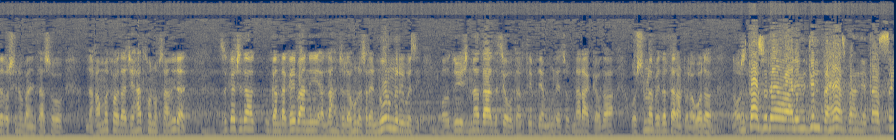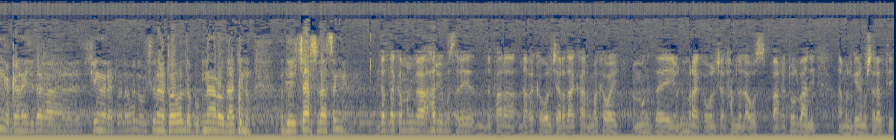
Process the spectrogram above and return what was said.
دغه شینو باندې تاسو دغه مکه دا جهاد خو نقصانی ده ځکه چې دا ګندګۍ باندې الله جل هونه سره نورم لري وځي او دوی نه دا داسې او ترتیب دې موږ له څوک نه راکاو دا او شنو بدل ته راټولول نو تاسو د عالم دین په حیث باندې تاسو څنګه غنئ چې دغه شینو راټولول او شنو راټولول د ګګنار او داتینو د دې چارج دا څنګه دي؟ دلته که مونږ هر یو مسلې د پاره دغه کول چېر دا کار مه کوی نو مونږ ته یې یو نوم راکول چې الحمدالله اوس په هغه ټول باندې دا ملګري مشرف دي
